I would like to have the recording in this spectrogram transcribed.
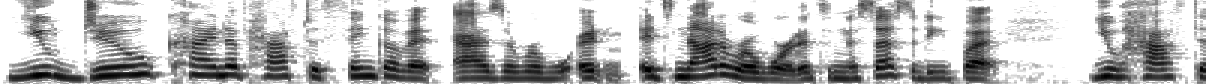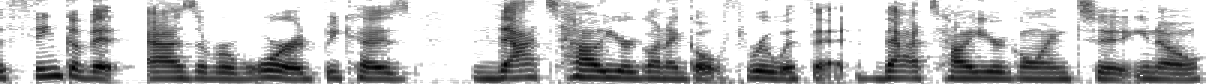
you do kind of have to think of it as a reward. It, it's not a reward, it's a necessity, but you have to think of it as a reward because that's how you're going to go through with it. That's how you're going to, you know,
